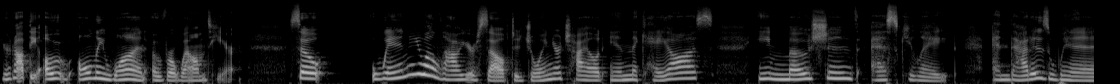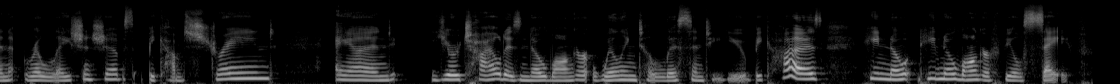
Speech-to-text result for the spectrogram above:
You're not the only one overwhelmed here. So, when you allow yourself to join your child in the chaos, emotions escalate. And that is when relationships become strained and your child is no longer willing to listen to you because he no he no longer feels safe.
